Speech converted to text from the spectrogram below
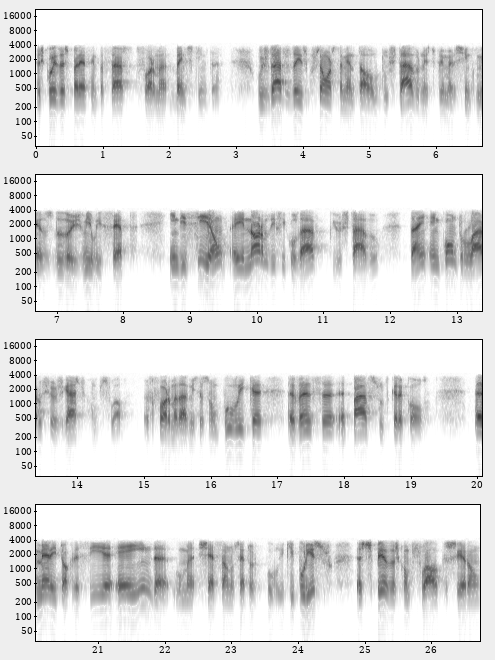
as coisas parecem passar-se de forma bem distinta. Os dados da execução orçamental do Estado nestes primeiros cinco meses de 2007 indiciam a enorme dificuldade que o Estado tem em controlar os seus gastos com pessoal. A reforma da administração pública avança a passo de caracol. A meritocracia é ainda uma exceção no setor público e, por isso, as despesas com pessoal cresceram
